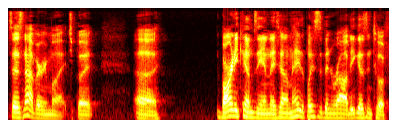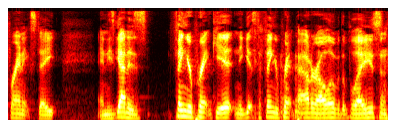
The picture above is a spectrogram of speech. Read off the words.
So it's not very much, but uh, Barney comes in. They tell him, "Hey, the place has been robbed." He goes into a frantic state, and he's got his fingerprint kit, and he gets the fingerprint powder all over the place, and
